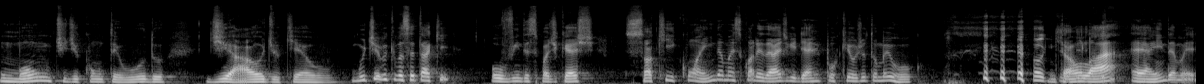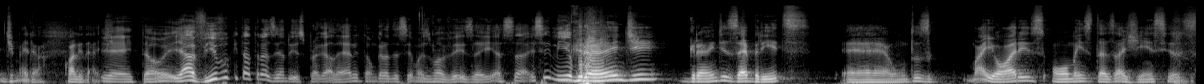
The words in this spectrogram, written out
um monte de conteúdo de áudio, que é o motivo que você está aqui ouvindo esse podcast, só que com ainda mais qualidade, Guilherme, porque hoje eu estou meio rouco. okay. Então lá é ainda de melhor qualidade. É, então, e é a Vivo que está trazendo isso para a galera, então agradecer mais uma vez aí essa, esse mimo. Grande, grande Zé Brits, é um dos maiores homens das agências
